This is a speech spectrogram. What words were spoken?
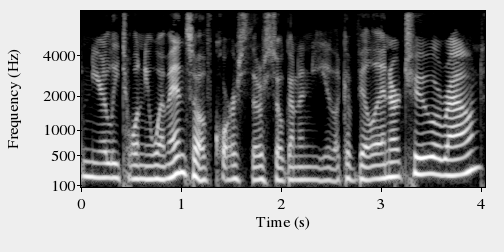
nearly 20 women, so of course they're still gonna need like a villain or two around.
